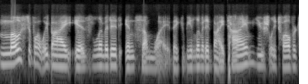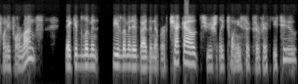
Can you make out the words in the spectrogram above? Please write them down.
most of what we buy is limited in some way. They could be limited by time, usually 12 or 24 months. They could limit, be limited by the number of checkouts, usually 26 or 52.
